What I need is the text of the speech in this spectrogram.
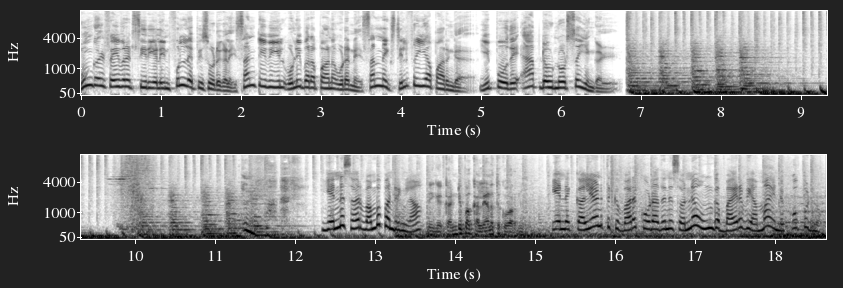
உங்கள் ஃபேவரட் சீரியலின் ஃபுல் எபிசோடுகளை சன் டிவியில் ஒளிபரப்பான உடனே சன் நெக்ஸ்டில் ஃப்ரீயா பாருங்க. இப்போதே ஆப் டவுன்லோட் செய்யுங்கள். என்ன சார் வம்பு பண்றீங்களா? நீங்க கண்டிப்பா கல்யாணத்துக்கு வரணும். என்ன கல்யாணத்துக்கு வரக்கூடாதுன்னு சொன்ன உங்க பைரவி அம்மா என்ன கூப்பிடணும்.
